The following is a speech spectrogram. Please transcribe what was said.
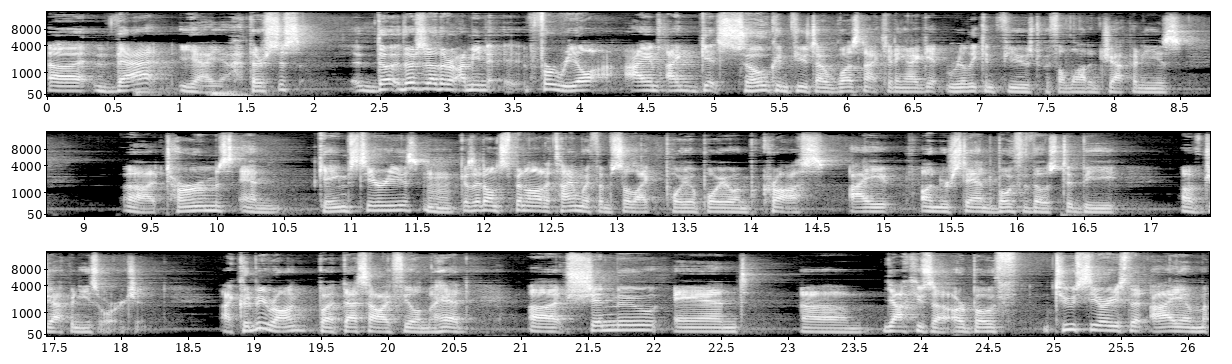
Uh, that yeah yeah. There's just th- there's another. I mean, for real, I I get so confused. I was not kidding. I get really confused with a lot of Japanese uh, terms and game series because Mm-hmm. I don't spend a lot of time with them. So like Puyo Puyo and Picross, I understand both of those to be of Japanese origin. I could be wrong, but that's how I feel in my head. Uh, Shenmue and um, Yakuza are both two series that I am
